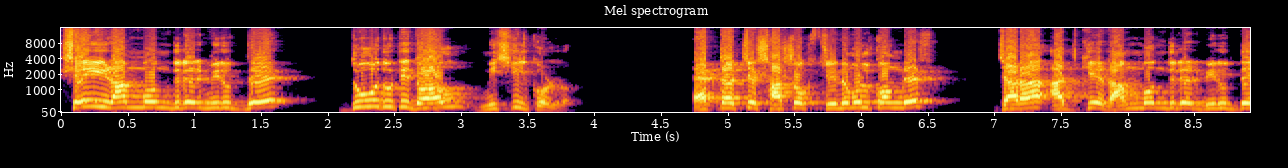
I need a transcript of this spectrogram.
সেই রাম মন্দিরের বিরুদ্ধে দু দুটি দল মিছিল করল। একটা হচ্ছে শাসক তৃণমূল কংগ্রেস, যারা আজকে রাম মন্দিরের বিরুদ্ধে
